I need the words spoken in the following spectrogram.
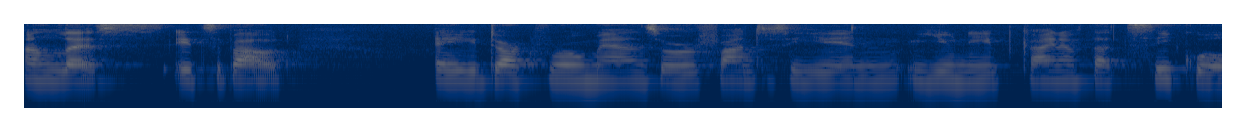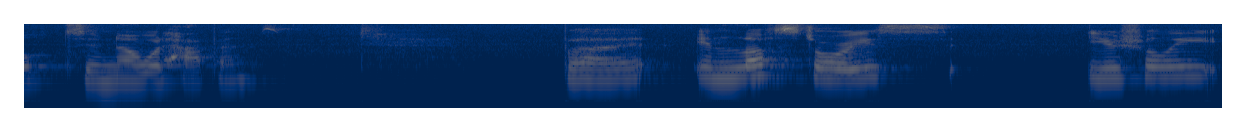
unless it's about a dark romance or fantasy and you need kind of that sequel to know what happens. But in love stories, usually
